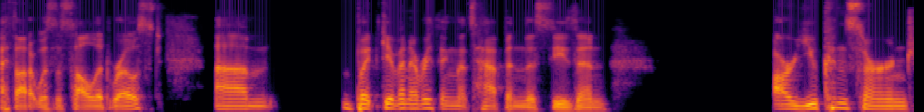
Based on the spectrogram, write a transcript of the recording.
I thought it was a solid roast. Um, but given everything that's happened this season, are you concerned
